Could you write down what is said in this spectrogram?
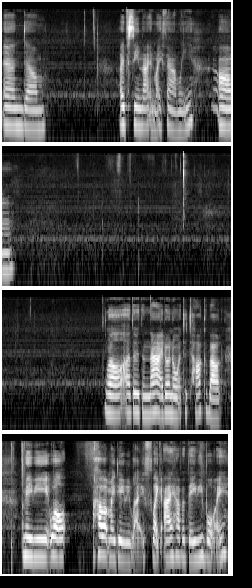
And um, I've seen that in my family. Um, well, other than that, I don't know what to talk about. Maybe, well, how about my daily life? Like, I have a baby boy,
